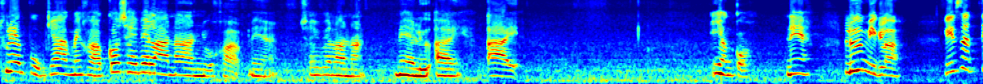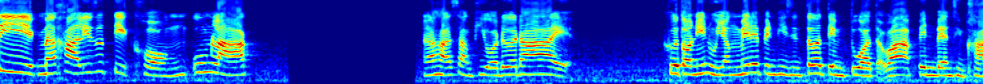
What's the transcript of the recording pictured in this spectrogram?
ทุเรียนปลูกยากไหมคะ ก็ใช้เวลานานอยู่ค่ะ แม่ ใช้เวลานาน แม่หรือไอายอยอหย่างก่อนเนี่ยลืมอีกล่ะ ลิปสติกนะคะ ลิปสติกของอุ้มรักนะคะ สั่งพรีออเดอร์ได้ คือตอนนี้หนูยังไม่ได้เป็นพรีเซนเตอร์เต็มตัว แต่ว่าเป็นแบรนด์สินค้า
